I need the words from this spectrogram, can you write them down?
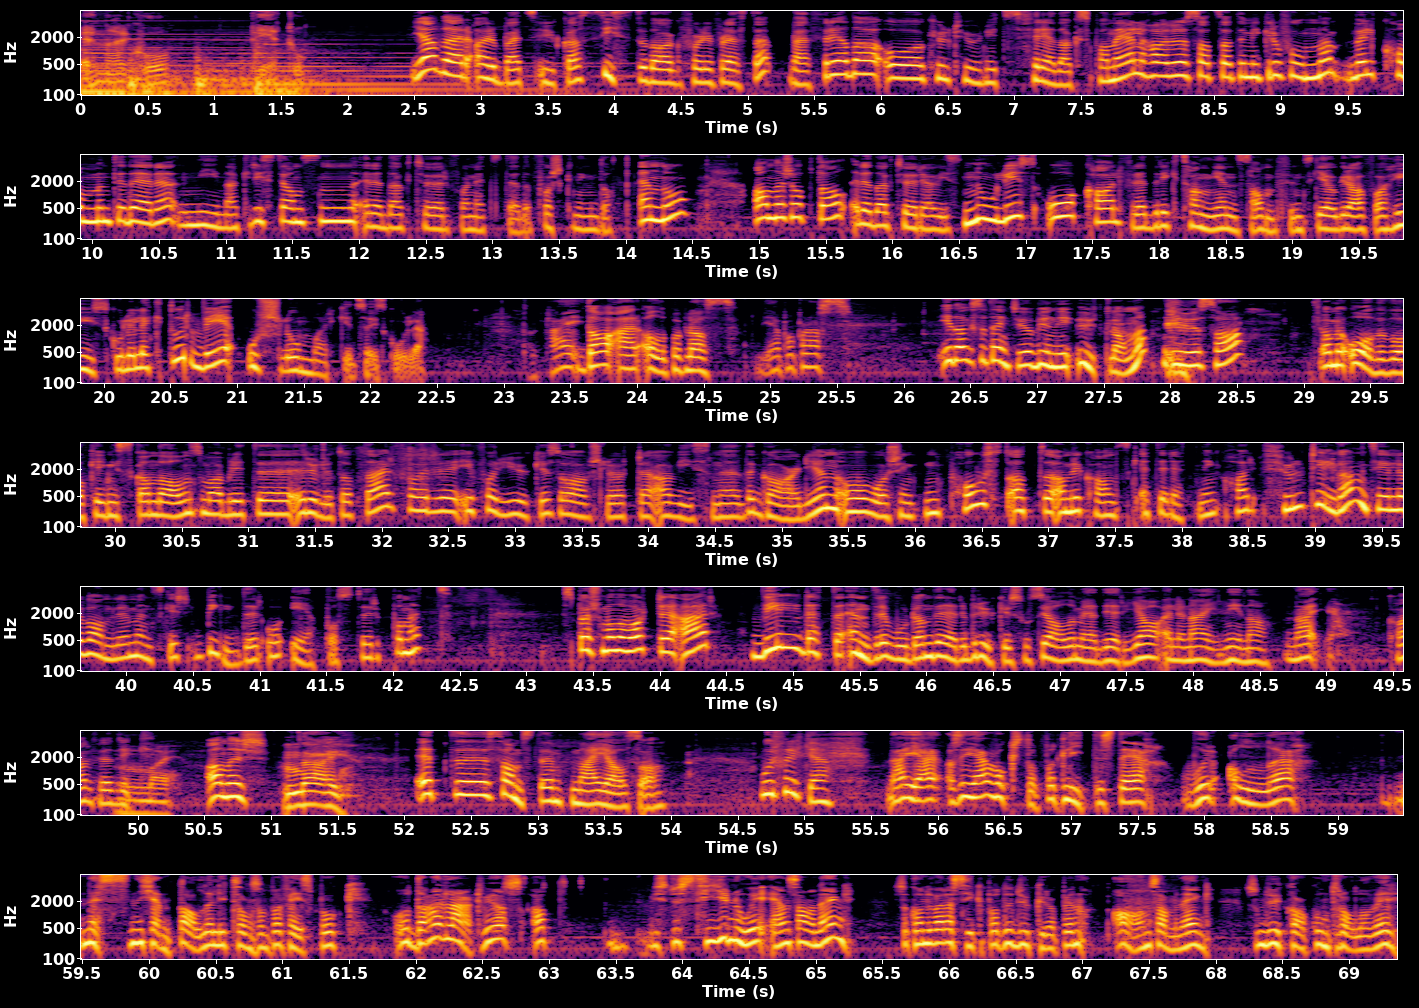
NRK P2. Ja, det er arbeidsukas siste dag for de fleste. Det er fredag, og Kulturnytts fredagspanel har satt seg til mikrofonene. Velkommen til dere, Nina Kristiansen, redaktør for nettstedet forskning.no. Anders Oppdal, redaktør i avisen Nordlys, og Carl Fredrik Tangen, samfunnsgeograf og høyskolelektor ved Oslo markedshøgskole. Da er alle på plass. vi er på plass. I dag så tenkte vi å begynne i utlandet, i USA. Og med overvåkingsskandalen som har blitt eh, rullet opp der. For eh, i forrige uke så avslørte avisene The Guardian og Washington Post at amerikansk etterretning har full tilgang til vanlige menneskers bilder og e-poster på nett. Spørsmålet vårt det er vil dette endre hvordan dere bruker sosiale medier? Ja eller nei, Nina? Nei. Carl Fredrik? Nei. Anders? Nei. Et eh, samstemt nei, altså. Hvorfor ikke? Nei, jeg, altså jeg vokste opp på et lite sted hvor alle nesten kjente alle, litt sånn som på Facebook. Og der lærte vi oss at hvis du sier noe i én sammenheng, så kan du være sikker på at det dukker opp i en annen sammenheng som du ikke har kontroll over.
